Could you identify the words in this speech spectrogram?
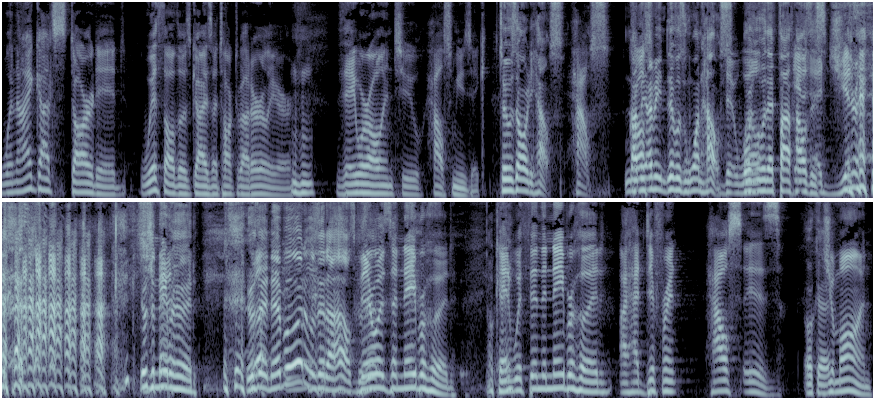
when I got started with all those guys I talked about earlier, Mm-hmm. they were all into house music. so it was already house House. I, mean, I mean there was one house there- or well, were there five houses gener- It was a neighborhood. it was a neighborhood or was it a house. there was a neighborhood. Okay. And within the neighborhood, I had different houses. Okay. Jamon,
